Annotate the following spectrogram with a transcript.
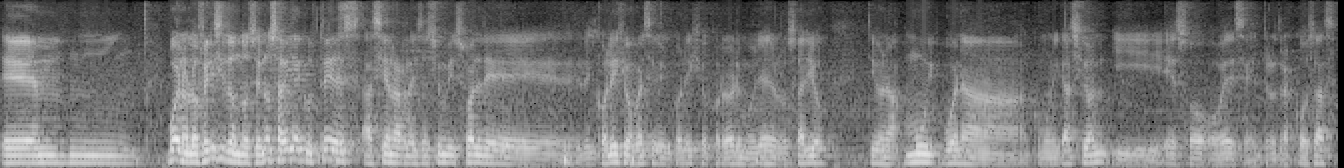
Eh, mm, bueno, lo felicito entonces. No sabía que ustedes hacían la realización visual de- del colegio. Me parece que el colegio Corredor Inmobiliario de Rosario tiene una muy buena comunicación y eso obedece, entre otras cosas,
